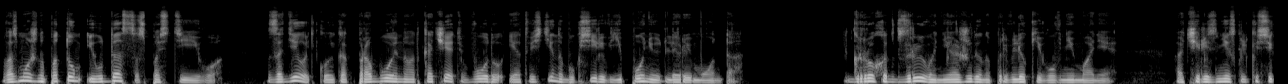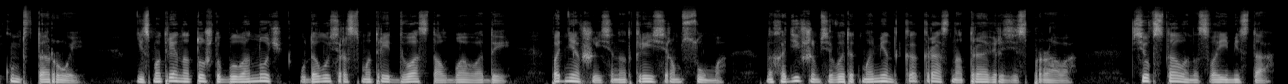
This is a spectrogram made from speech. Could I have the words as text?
Возможно, потом и удастся спасти его – заделать кое-как пробоину, откачать воду и отвезти на буксире в Японию для ремонта. Грохот взрыва неожиданно привлек его внимание, а через несколько секунд второй. Несмотря на то, что была ночь, удалось рассмотреть два столба воды, поднявшиеся над крейсером Сумма, находившимся в этот момент как раз на траверзе справа. Все встало на свои места.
